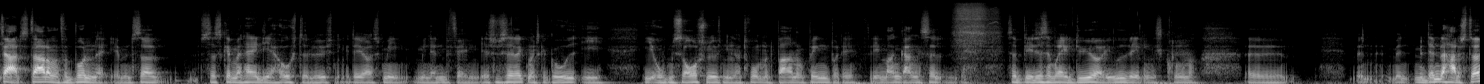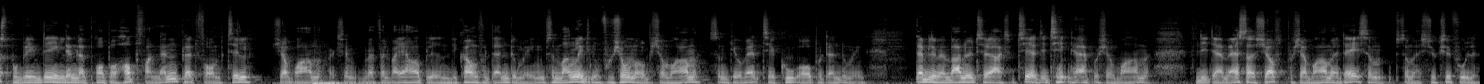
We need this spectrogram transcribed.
klart, starter man fra bunden af, jamen så, så skal man have en af de her hostede løsninger. Det er også min, min anbefaling. Jeg synes heller ikke, man skal gå ud i i open source løsninger og tro, man sparer nogle penge på det. Fordi mange gange så, så bliver det som regel dyrere i udviklingskroner. Øh, men, men, men dem, der har det største problem, det er egentlig dem, der prøver at hoppe fra en anden platform til Shoprama for eksempel. I hvert fald, hvad jeg har oplevet, når de kommer fra Dandomain. Så mangler de nogle funktioner på Shoprama, som de var vant til at kunne over på Dandomain. Der bliver man bare nødt til at acceptere de ting, der er på Shoprama. Fordi der er masser af shops på Shoprama i dag, som, som er succesfulde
